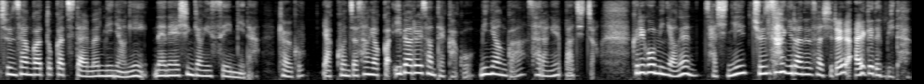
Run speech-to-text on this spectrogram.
준상과 똑같이 닮은 민영이 내내 신경이 쓰입니다. 결국 약혼자 상혁과 이별을 선택하고 민영과 사랑에 빠지죠. 그리고 민영은 자신이 준상이라는 사실을 알게 됩니다.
